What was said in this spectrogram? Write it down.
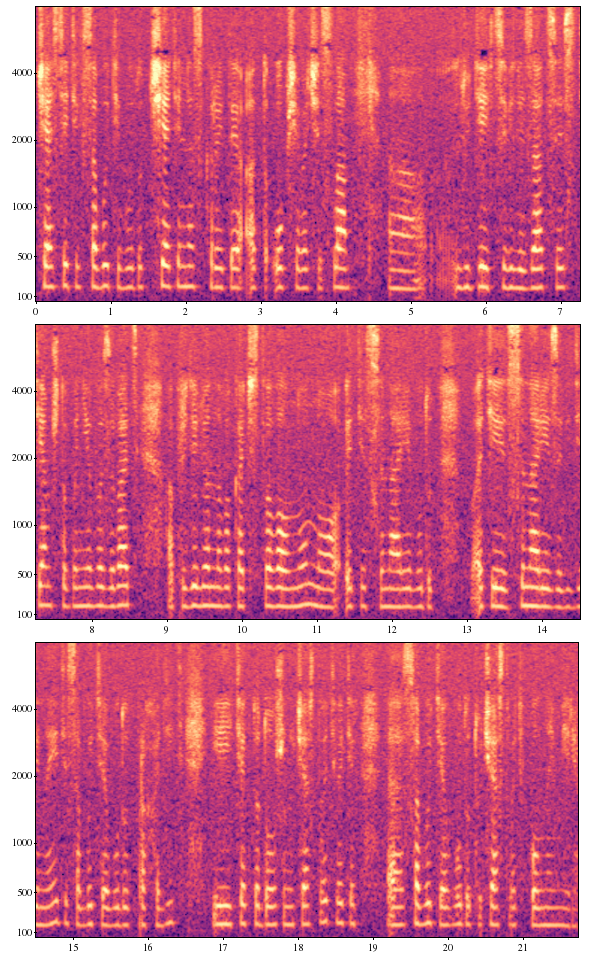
часть этих событий будут тщательно скрыты от общего числа людей в цивилизации с тем, чтобы не вызывать определенного качества волну, но эти сценарии будут эти сценарии заведены, эти события будут проходить, и те, кто должен участвовать в этих э, событиях, будут участвовать в полной мере.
